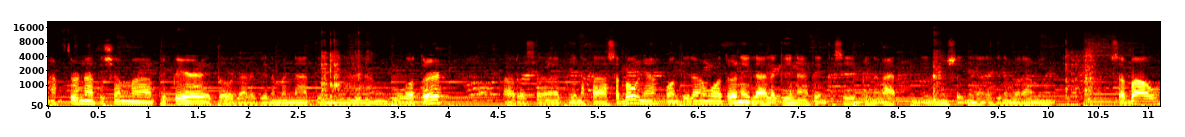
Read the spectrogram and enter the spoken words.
After natin siya ma-prepare, ito lalagyan naman natin ng water para sa pinakasabaw niya. Konti lang ang water na ilalagay natin kasi pinangat. Hindi naman siya nilalagay ng maraming sabaw.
